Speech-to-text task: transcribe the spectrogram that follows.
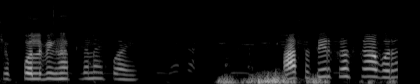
चप्पल बी घातलं नाही पाय. असं तिरकस का बरं?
